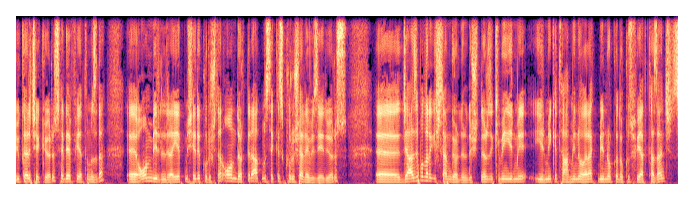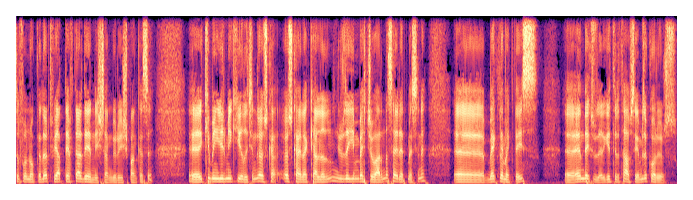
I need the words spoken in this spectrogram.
yukarı çekiyoruz. Hedef fiyatımızı da e, 11 lira 77 kuruştan 14 lira 68 kuruşa revize ediyoruz. E, cazip olarak işlem gördüğünü düşünüyoruz. 2020-22 tahmini olarak 1.9 fiyat kazanç, 0.4 fiyat defter değerinde işlem görüyor İş Bankası. E, 2022 yıl içinde öz, öz kaynak karlılığının %25 civarında seyretmesini e, beklemekteyiz. E, endeks üzeri getiri tavsiyemizi koruyoruz.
